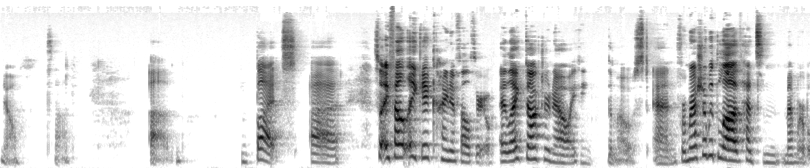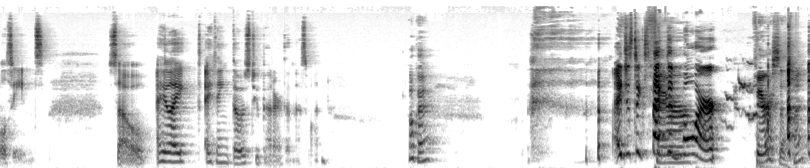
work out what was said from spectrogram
no, it's not. Um, but uh, so I felt like it kind of fell through. I like Doctor No, I think the most, and From Russia with Love had some memorable scenes. So I liked, I think those two better than this one. Okay. I just expected Fair. more Fair assessment.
